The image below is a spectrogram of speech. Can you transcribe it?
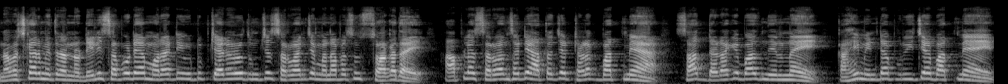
नमस्कार मित्रांनो डेली सपोर्ट या मराठी यूट्यूब चॅनलवर तुमचे सर्वांचे मनापासून स्वागत आहे. आपल्या सर्वांसाठी आताच्या ठळक बातम्या सात धडाकेबाज निर्णय काही मिनिटापूर्वीच्या बातम्या आहेत.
